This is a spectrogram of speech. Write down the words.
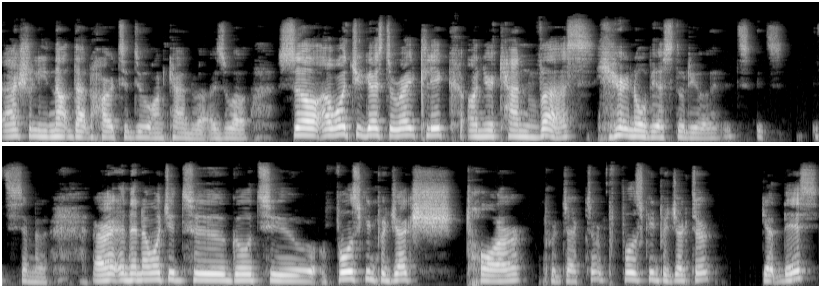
actually not that hard to do on Canva as well. So I want you guys to right click on your canvas here in OBS Studio. It's it's it's similar. All right, and then I want you to go to full screen projector projector full screen projector. Get this,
